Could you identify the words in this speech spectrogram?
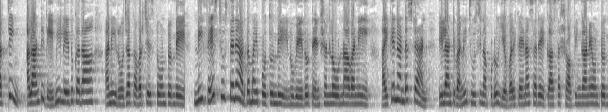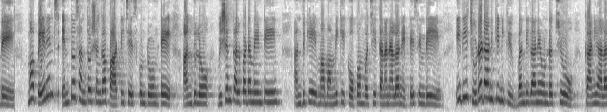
నథింగ్ అలాంటిదేమీ లేదు కదా అని రోజా కవర్ చేస్తూ ఉంటుంది. నీ ఫేస్ చూస్తేనే అర్థమైపోతుంది. నువ్వేదో టెన్షన్లో ఉన్నావని. I can understand. ఇలాంటివన్నీ చూసినప్పుడు ఎవరికైనా సరే కాస్త షాకింగ్గానే ఉంటుంది. మా పేరెంట్స్ ఎంతో సంతోషంగా పార్టీ చేసుకుంటూ ఉంటే అందులో విషం కలపడం ఏంటి అందుకే మా మమ్మీకి కోపం వచ్చి తనని అలా నెట్టేసింది. ఇది చూడడానికి నీకు ఇబ్బందిగానే ఉండొచ్చు. కానీ అలా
